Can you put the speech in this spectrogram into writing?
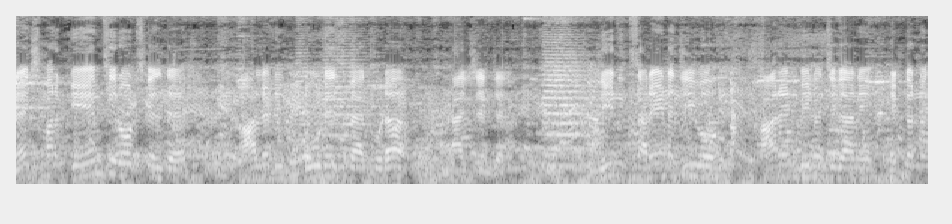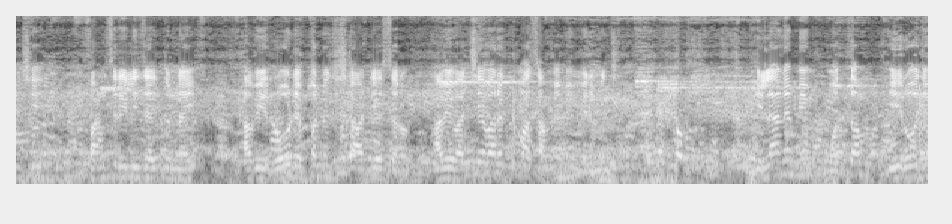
నెక్స్ట్ మనకు కేఎంసీ రోడ్స్కి వెళ్తే ఆల్రెడీ టూ డేస్ బ్యాక్ కూడా యాక్సిడెంట్ జరిగింది. దీనికి సరైన జీవో ఆర్ఎండ్బి నుంచి కానీ ఎక్కడి నుంచి ఫండ్స్ రిలీజ్ అవుతున్నాయి అవి రోడ్ ఎప్పటి నుంచి స్టార్ట్ చేస్తారు అవి వచ్చే వరకు మా సమ్మె మేము విరమించాం ఇలానే మేము మొత్తం ఈ రోజు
